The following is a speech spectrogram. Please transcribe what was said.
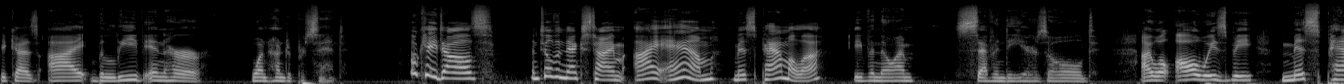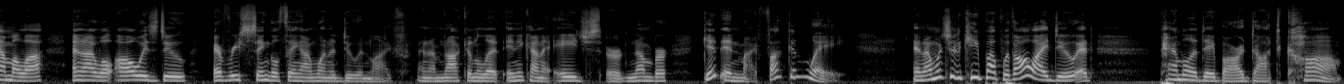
because I believe in her 100%. Okay, dolls, until the next time, I am Miss Pamela, even though I'm 70 years old. I will always be Miss Pamela, and I will always do every single thing I want to do in life. And I'm not going to let any kind of age or number get in my fucking way. And I want you to keep up with all I do at PamelaDesBarres.com.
